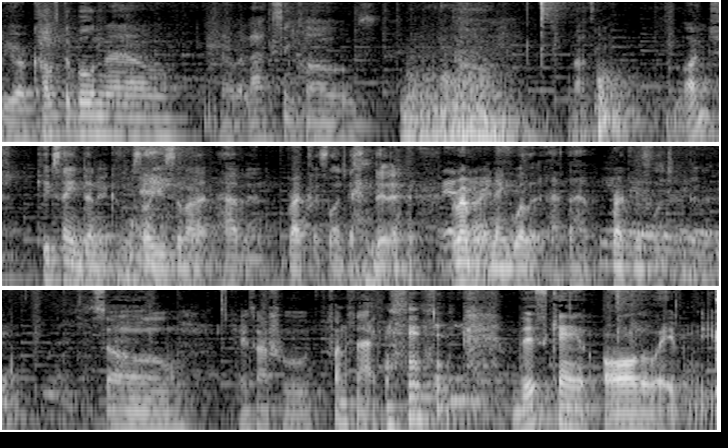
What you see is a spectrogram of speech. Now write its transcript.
we are comfortable now. In our relaxing clothes. Um, about to lunch. Keep saying dinner because I'm so used to not having breakfast, lunch, and dinner. Remember, in Anguilla, you have to have breakfast, lunch, and dinner. So here's our food. Fun fact: this came all the way from New York,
